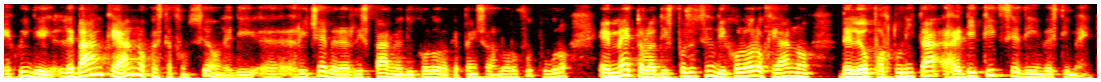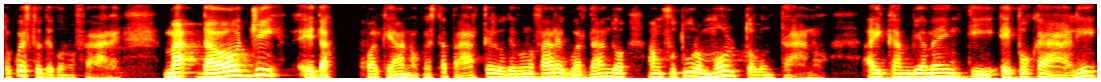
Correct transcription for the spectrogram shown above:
E quindi le banche hanno questa funzione di eh, ricevere il risparmio di coloro che pensano al loro futuro e metterlo a disposizione di coloro che hanno delle opportunità redditizie di investimento. Questo devono fare. Ma da oggi e da qualche anno a questa parte lo devono fare guardando a un futuro molto lontano ai cambiamenti epocali,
